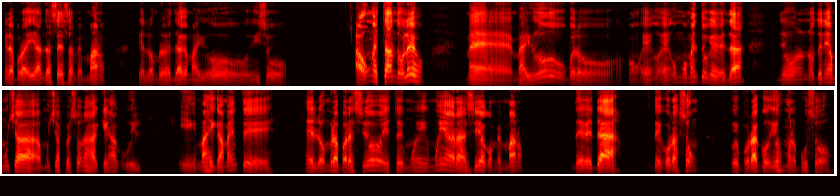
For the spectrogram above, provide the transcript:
Mira, por ahí anda César, mi hermano, que el hombre, verdad, que me ayudó, hizo, aún estando lejos, me, me ayudó, pero con- en, en un momento que de verdad yo no tenía muchas muchas personas a quien acudir. Y mágicamente el hombre apareció y estoy muy, muy agradecido con mi hermano, de verdad, de corazón, porque por algo Dios me lo puso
